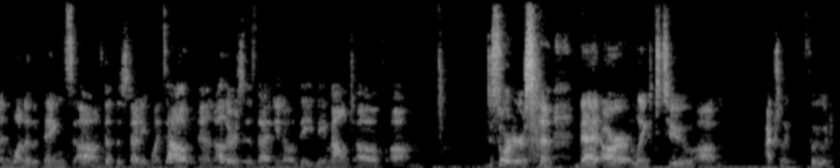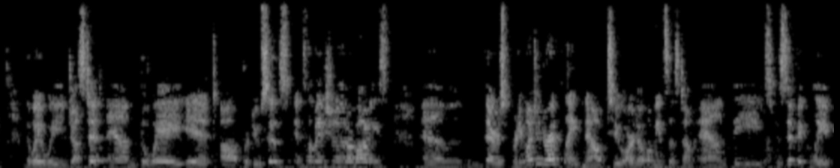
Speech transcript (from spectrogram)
And one of the things um, that the study points out, and others, is that you know the the amount of um, disorders that are linked to um, actually food the way we ingest it and the way it uh, produces inflammation in our bodies. And there's pretty much a direct link now to our dopamine system and the specifically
